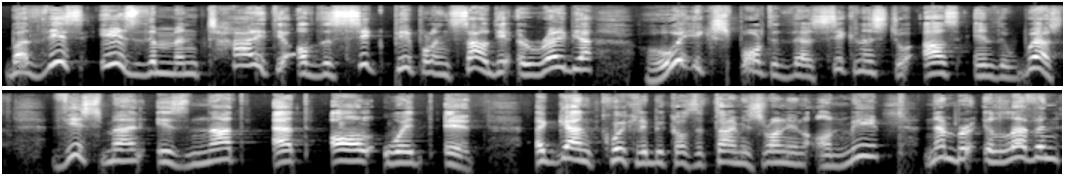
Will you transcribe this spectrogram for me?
But this is the mentality of the sick people in Saudi Arabia who exported their sickness to us in the West. This man is not at all with it. Again, quickly because the time is running on me. Number 11,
